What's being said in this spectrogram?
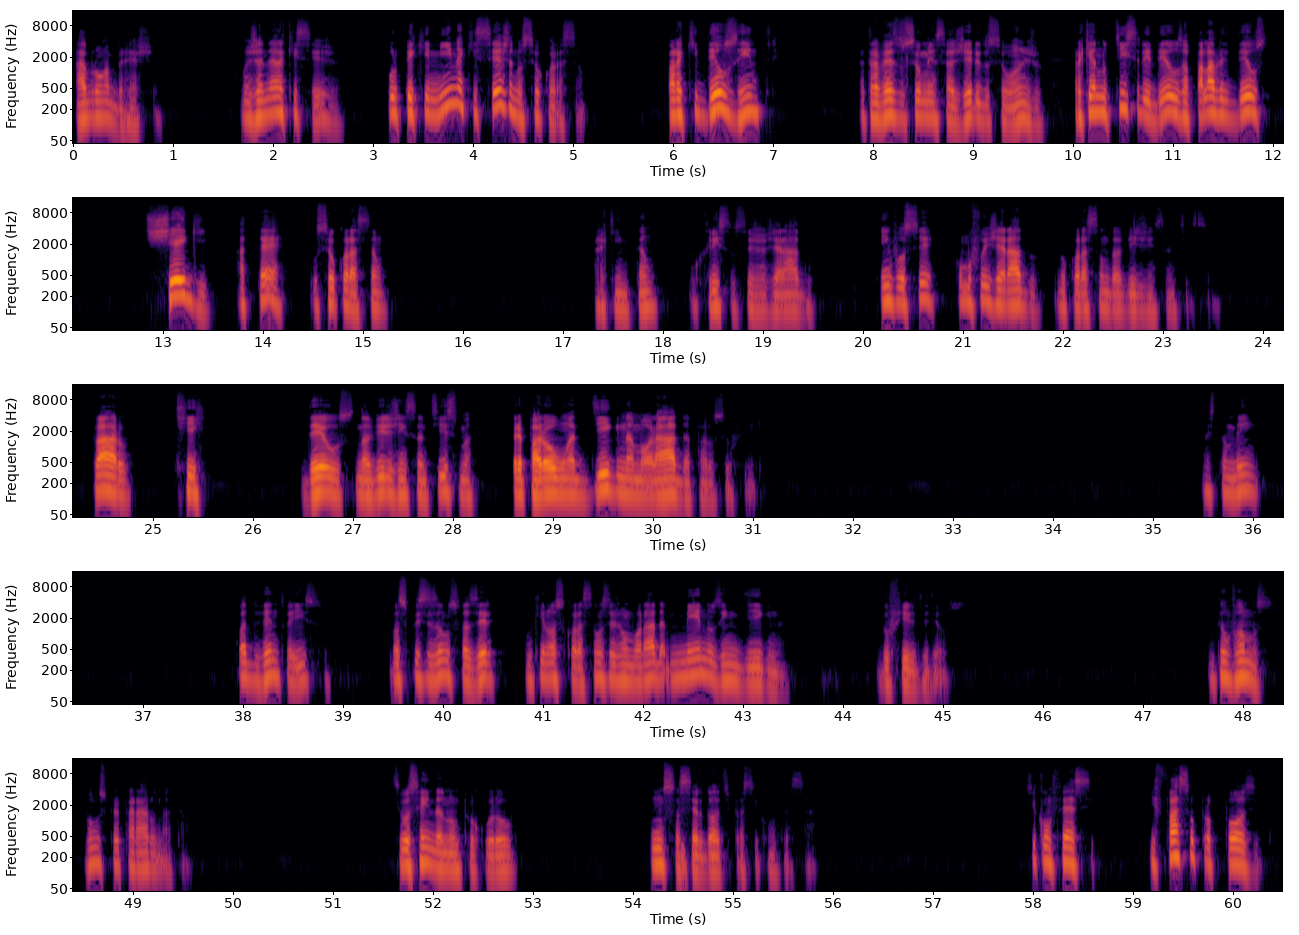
Abra uma brecha, uma janela que seja, por pequenina que seja no seu coração, para que Deus entre através do seu mensageiro e do seu anjo, para que a notícia de Deus, a palavra de Deus, chegue até o seu coração, para que então o Cristo seja gerado em você, como foi gerado no coração da Virgem Santíssima. Claro que Deus, na Virgem Santíssima, preparou uma digna morada para o seu filho. Mas também o advento é isso. Nós precisamos fazer com que nosso coração seja uma morada menos indigna do Filho de Deus. Então vamos, vamos preparar o Natal. Se você ainda não procurou um sacerdote para se confessar, se confesse e faça o propósito.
